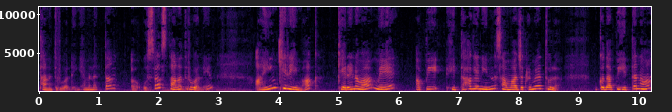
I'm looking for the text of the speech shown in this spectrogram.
තනතුරු වලින් එහෙම නැත්නම් උසස් තනතුරු වලින් අයින් කිරීමක් කෙරෙනවා මේ අපි හිතාගෙන ඉන්න සමාජ ක්‍රමය තුල. මොකද අපි හිතනවා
